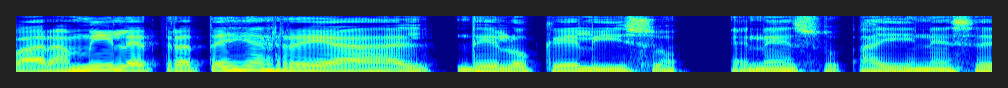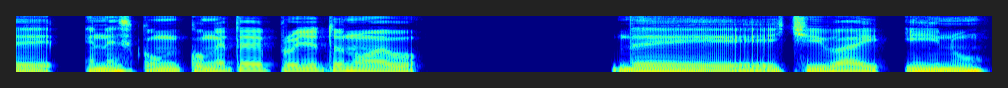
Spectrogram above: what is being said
para mí la estrategia real de lo que él hizo en eso, ahí en ese, en ese con, este proyecto nuevo de Chiba Inu,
